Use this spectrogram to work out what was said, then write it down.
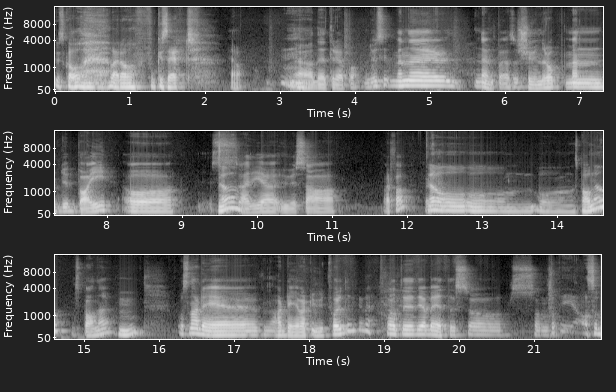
Du skal være fokusert. Ja, det tror jeg på. Men, du, men uh, nevnte på altså 700 hopp, men Dubai og Ja. Sverige, USA i hvert fall? Ja, og, og, og Spania. Spania. Mm. Åssen har det, har det vært utfordring, eller? I forhold til diabetes og sånn? og sånn? Ja, altså,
